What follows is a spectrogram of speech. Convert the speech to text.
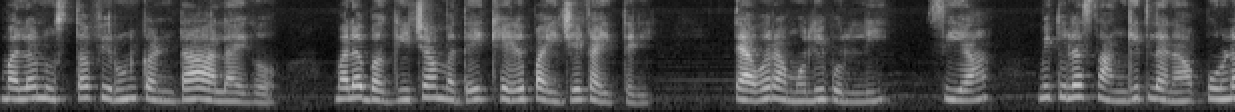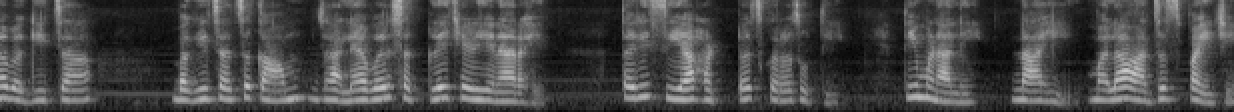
मला नुसतं फिरून कंटाळा आलाय गं. मला बगीच्यामध्ये खेळ पाहिजे काहीतरी. त्यावर अमोली बोलली सिया मी तुला सांगितलं ना पूर्ण बगीचा बगीचाचं काम झाल्यावर सगळे खेळ येणार आहेत. तरी सिया हट्टच करत होती. ती म्हणाली नाही मला आजच पाहिजे.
